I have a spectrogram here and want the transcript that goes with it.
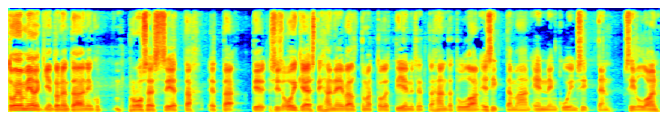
toi on mielenkiintoinen tämä niinku prosessi, että, että – siis oikeasti hän ei välttämättä ole tiennyt, että häntä tullaan esittämään ennen kuin sitten silloin.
